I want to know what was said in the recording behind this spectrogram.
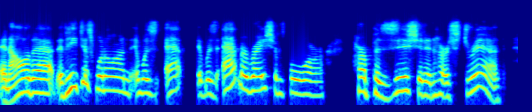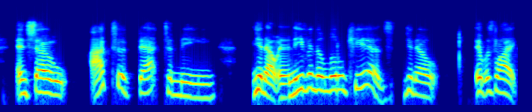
and all that. And he just went on and was at it was admiration for her position and her strength. And so I took that to mean, you know, and even the little kids, you know, it was like,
